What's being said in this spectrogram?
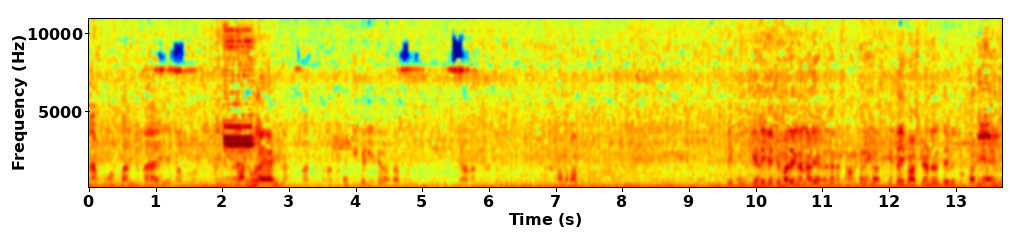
ਮੈਂ ਫੋਨ ਕਰਕੇ ਲਾਇਆ ਜੀ ਤੁਹਾਨੂੰ ਲਾਇਆ ਸੀ ਨਾ। ਉਹ ਕੀ ਕਰੀਏ ਤੇਰਾ ਦੱਸ। ਮੰਗ ਮਾਫੀ ਇਹ ਤੂੰ ਕਿਹਦੇ ਵਿੱਚ ਮਾਰੇਗਾ ਨਾਲੇ ਅਗਲੇ ਦਾ ਨੁਕਸਾਨ ਕਰੇਗਾ। ਇਦਾਂ ਹੀ ਬੱਸ ਸਟੈਂਡ ਦੇ ਵਿੱਚ ਫਸਿਆ ਇੱਕ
